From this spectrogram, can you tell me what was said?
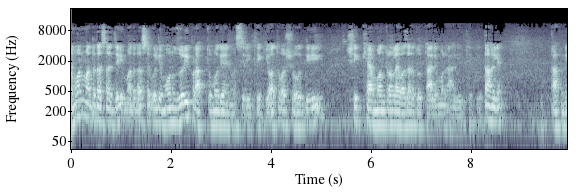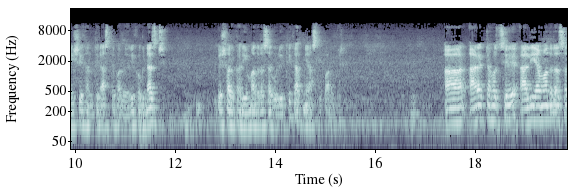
এমন মাদ্রাসা যেই মাদ্রাসাগুলি মঞ্জুরি প্রাপ্ত মোদিয়া ইউনিভার্সিটি থেকে অথবা সৌদি শিক্ষা মন্ত্রণালয় ওয়াজারাত তালিমুল আলী থেকে। তাহলে আপনি সেখান থেকে আসতে পারবেন রিকগনাইজড বেসরকারি মাদ্রাসাগুলি থেকে আপনি আসতে পারবেন। আর আর একটা হচ্ছে আলিয়া মাদ্রাসা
